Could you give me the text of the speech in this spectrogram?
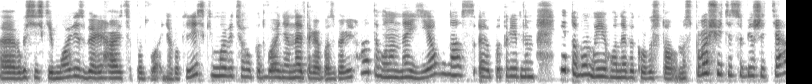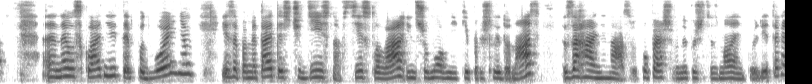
е, в російській мові зберігаються подвоєння. В українській мові цього подвоєння не треба зберігати, воно не є у нас е, потрібним, і тому ми його не використовуємо. Спрощуйте собі життя, не ускладнюйте подвоєнням і запам'ятайте, що дійсно всі слова іншомовні, які прийшли до нас, загальні назви. По-перше, вони пишуться з маленької літери,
